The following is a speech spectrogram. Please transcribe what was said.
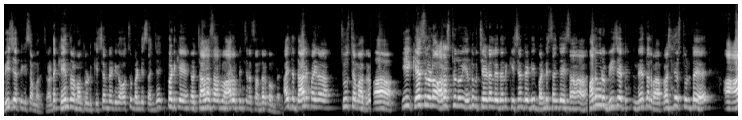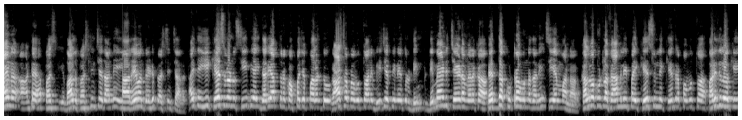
బీజేపీకి సంబంధించిన అంటే కేంద్ర మంత్రుడు కిషన్ రెడ్డి కావచ్చు బండి సంజయ్ ఇప్పటికే చాలా సార్లు ఆరోపించిన సందర్భం ఉన్నది. అయితే దానిపైన చూస్తే మాత్రం ఆ, ఈ కేసులలో అరెస్టులు ఎందుకు చేయడం లేదని కిషన్ రెడ్డి బండి సంజయ్ సహా పలువురు బీజేపీ నేతలు ప్రశ్నిస్తుంటే ఆయన అంటే వాళ్ళు ప్రశ్నించేదాన్ని ఆ రేవంత్ రెడ్డి ప్రశ్నించారు అయితే ఈ కేసులను సిబిఐ దర్యాప్తునకు అప్పచెప్పాలంటూ రాష్ట్ర ప్రభుత్వాన్ని బీజేపీ నేతలు డిమాండ్ చేయడం వెనక పెద్ద కుట్ర ఉన్నదని సీఎం అన్నారు. కల్వకుంట్ల ఫ్యామిలీపై కేసుల్ని కేంద్ర ప్రభుత్వ పరిధిలోకి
